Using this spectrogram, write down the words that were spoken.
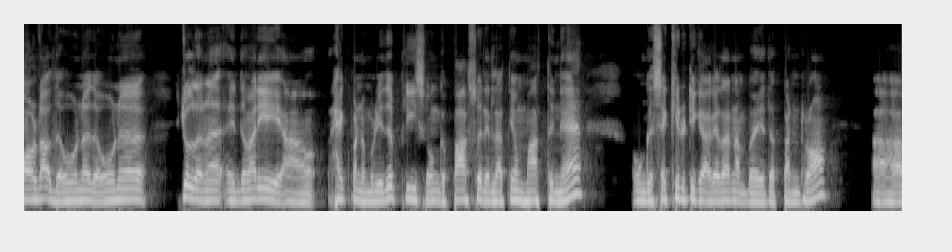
called out the owner the owner இந்த மாதிரி uh, ஹேக் பண்ண முடியுது. ப்ளீஸ் உங்கள் பாஸ்வேர்ட் எல்லாத்தையும் மாற்றுங்க உங்கள் செக்யூரிட்டிக்காக தான் நம்ம இதை பண்ணுறோம் uh,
